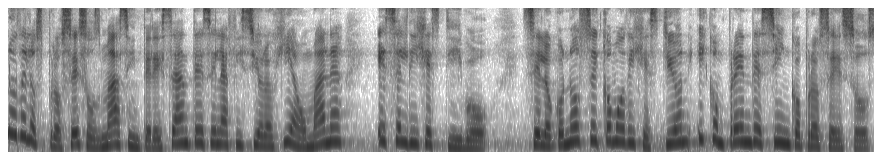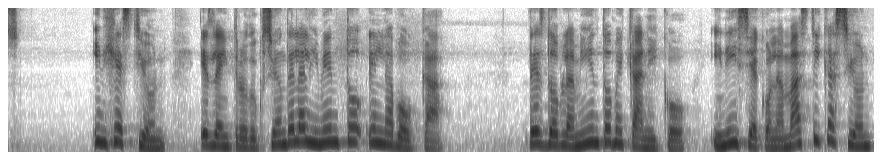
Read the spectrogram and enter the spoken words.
Uno de los procesos más interesantes en la fisiología humana es el digestivo. Se lo conoce como digestión y comprende cinco procesos. Ingestión es la introducción del alimento en la boca. Desdoblamiento mecánico inicia con la masticación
